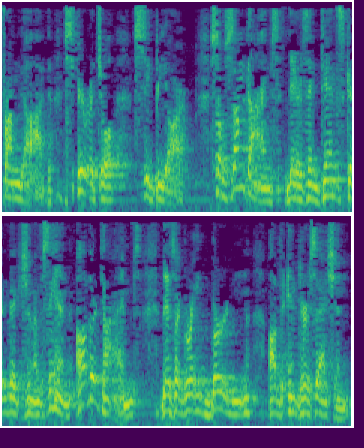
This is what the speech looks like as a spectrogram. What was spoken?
from God spiritual CPR. So sometimes there's intense conviction of sin. Other times there's a great burden of intercession.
